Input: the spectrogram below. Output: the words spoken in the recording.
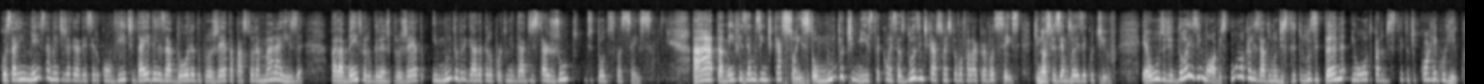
Gostaria imensamente de agradecer o convite da idealizadora do projeto, a pastora Maraísa. Parabéns pelo grande projeto e muito obrigada pela oportunidade de estar junto de todos vocês. Ah, também fizemos indicações. Estou muito otimista com essas duas indicações que eu vou falar para vocês, que nós fizemos ao executivo. É o uso de dois imóveis, um localizado no distrito Lusitânia e o outro para o distrito de Córrego Rico.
